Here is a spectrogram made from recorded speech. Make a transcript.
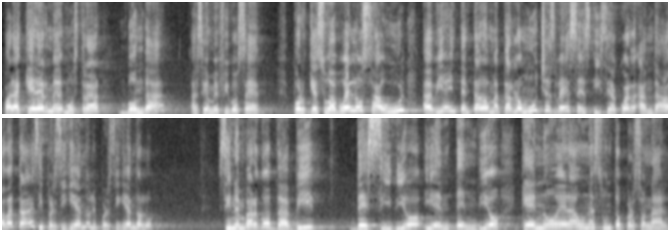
para querer mostrar bondad hacia Mefiboset porque su abuelo Saúl había intentado matarlo muchas veces y se acuerda, andaba atrás y persiguiéndolo y persiguiéndolo. Sin embargo, David decidió y entendió que no era un asunto personal,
